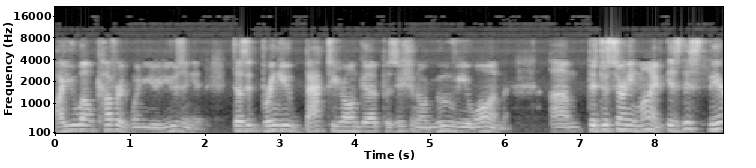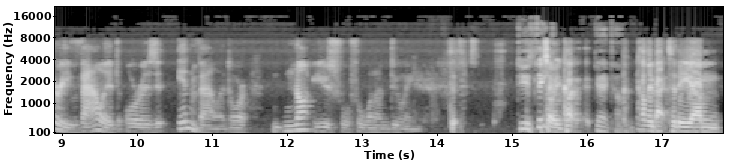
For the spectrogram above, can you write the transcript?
Are you well covered when you're using it? Does it bring you back to your own good position or move you on? Um, the discerning mind is this theory valid or is it invalid or not useful for what I'm doing? Do you think? Sorry, coming back to the um,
